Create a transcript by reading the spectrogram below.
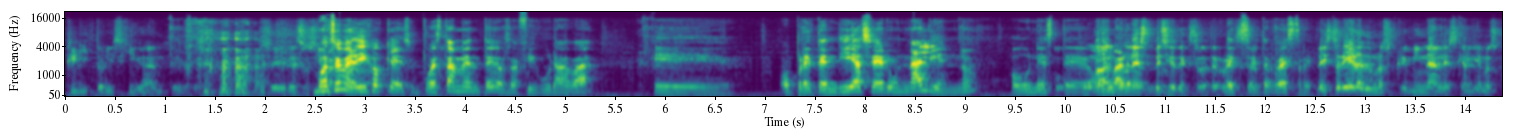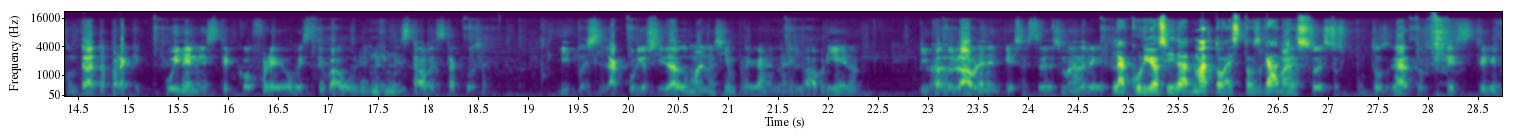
clítoris gigante. güey. Sí, de eso sí Monse me acuerdo. dijo que supuestamente, o sea, figuraba eh, o pretendía ser un alien, ¿no? O un este O mar- alguna especie de de extraterrestre. extraterrestre. La historia era de unos criminales que alguien los contrata para que cuiden este cofre o este baúl en el Ujú. que estaba esta cosa. Y pues la curiosidad humana siempre gana y lo abrieron. Y Claro. cuando lo abren empieza este desmadre. La curiosidad mató a estos gatos. Mató estos putos gatos. Este,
